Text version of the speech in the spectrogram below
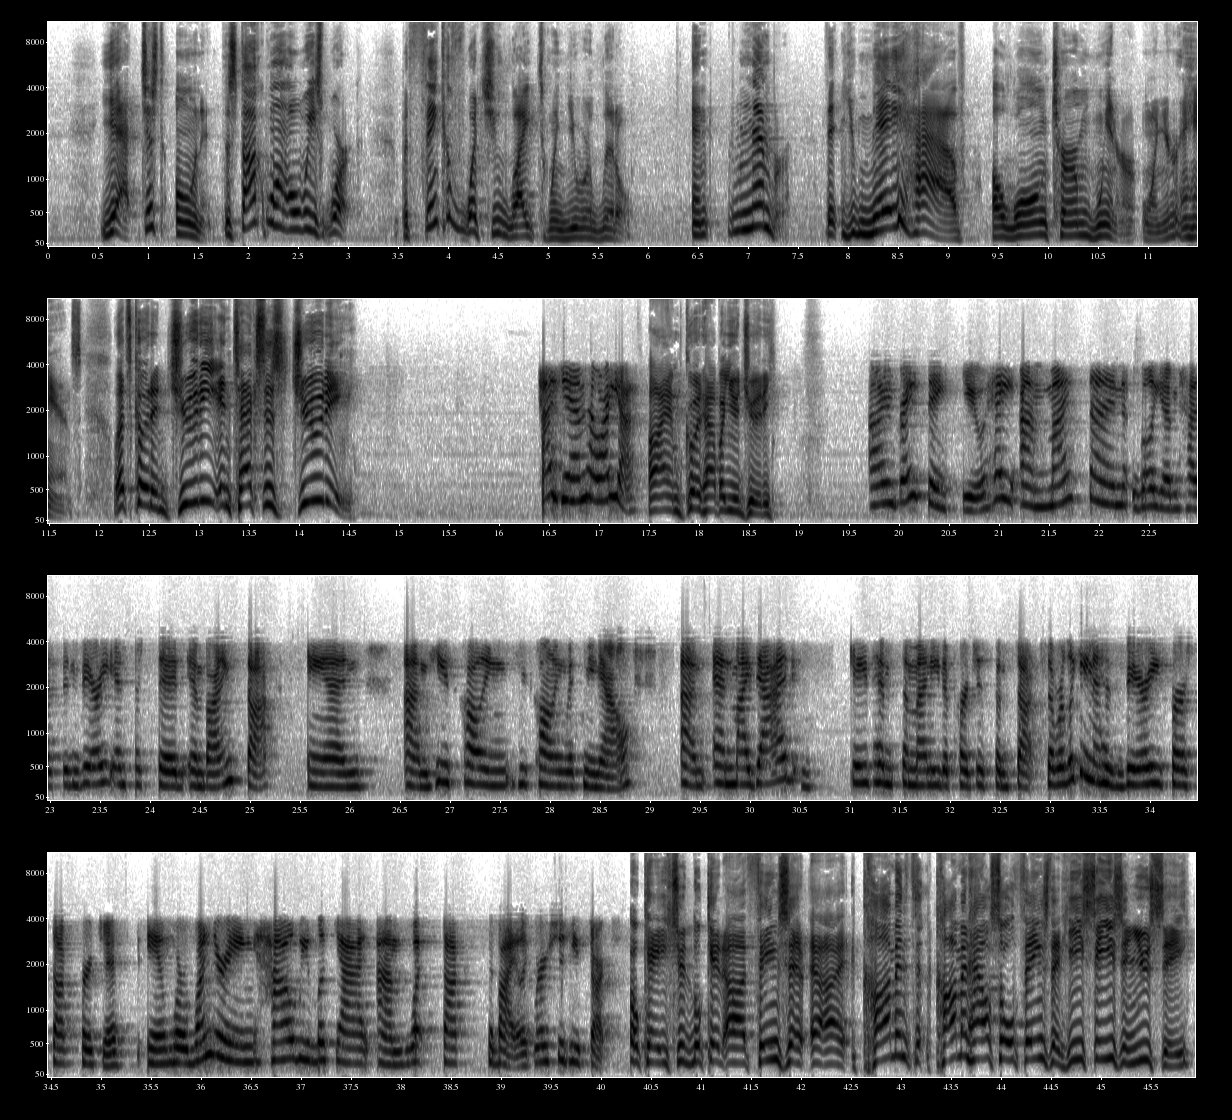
Yet, just own it. The stock won't always work, but think of what you liked when you were little. And remember that you may have a long term winner on your hands. Let's go to Judy in Texas. Judy. Hi, Jim. How are you? I am good. How about you, Judy? I'm great, thank you. Hey, um, my son William has been very interested in buying stocks, and um, he's calling. He's calling with me now. Um, and my dad gave him some money to purchase some stocks. So we're looking at his very first stock purchase, and we're wondering how we look at um, what stocks to buy? Like, where should he start? Okay, he should look at uh, things that uh, common common household things that he sees and you see.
